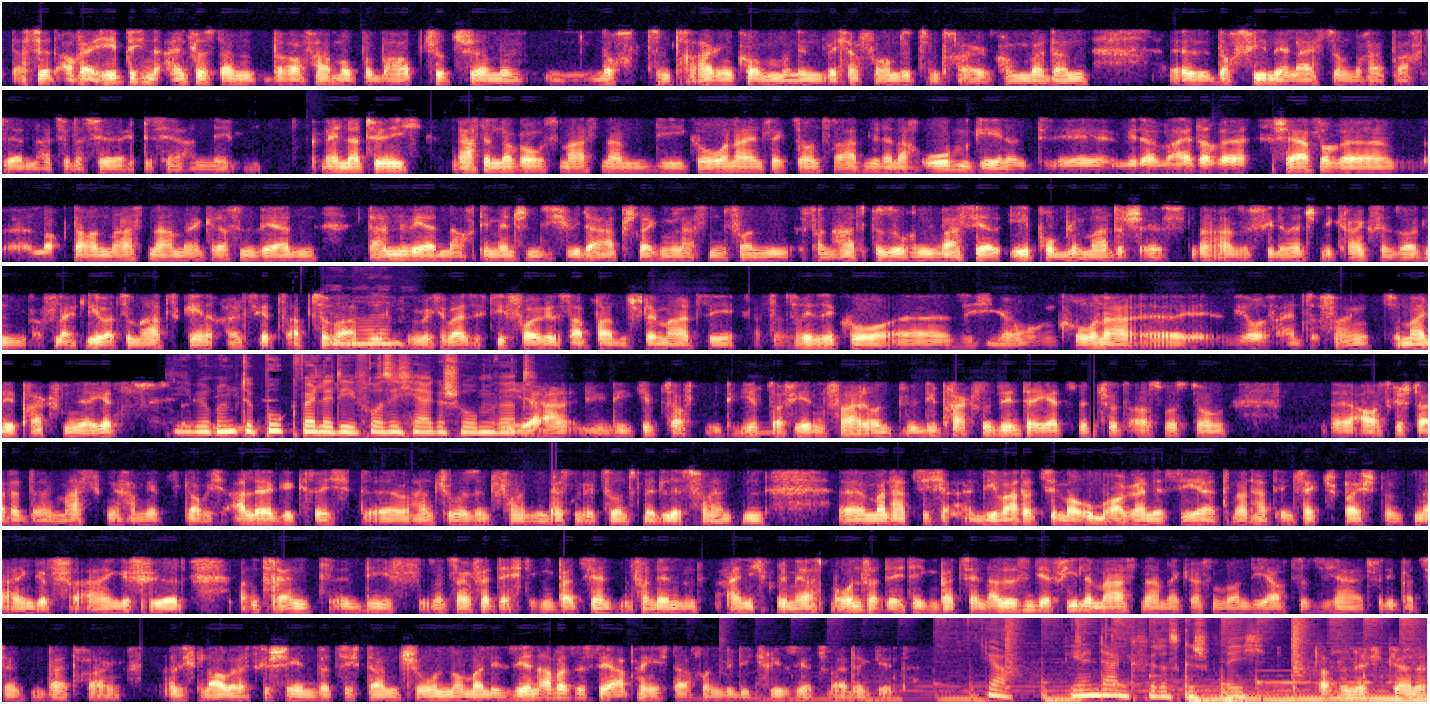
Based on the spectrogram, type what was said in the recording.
Das wird auch erheblichen Einfluss dann darauf haben, ob überhaupt Schutzschirme noch zum Tragen kommen und in welcher Form sie zum Tragen kommen, weil dann äh, doch viel mehr Leistungen noch erbracht werden, als wir das vielleicht bisher annehmen. Wenn natürlich nach den Lockerungsmaßnahmen die Corona-Infektionsraten wieder nach oben gehen und äh, wieder weitere schärfere äh, Lockdown-Maßnahmen ergriffen werden, dann werden auch die Menschen sich wieder abschrecken lassen von, von Arztbesuchen, was ja eh problematisch ist. Ne? Also viele Menschen, die krank sind, sollten vielleicht lieber zum Arzt gehen, als jetzt abzuwarten. Ja. Möglicherweise ist die Folge des Abwartens schlimmer als, die, als das Risiko, äh, sich irgendwo ein Corona-Virus einzufangen. Zumal die Praxen ja jetzt. Die berühmte Bugwelle, die vor sich hergeschoben wird. Ja, die, die gibt es auf, die gibt's auf jeden Fall. Und die Praxen sind ja jetzt mit Schutzausrüstung äh, ausgestattete Masken haben jetzt, glaube ich, alle gekriegt. Äh, Handschuhe sind vorhanden, Desinfektionsmittel ist vorhanden. Äh, man hat sich die Wartezimmer umorganisiert, man hat Infektsprechstunden eingef eingeführt, man trennt die sozusagen verdächtigen Patienten von den eigentlich primär erstmal unverdächtigen Patienten. Also es sind ja viele Maßnahmen ergriffen worden, die auch zur Sicherheit für die Patienten beitragen. Also ich glaube, das Geschehen wird sich dann schon normalisieren, aber es ist sehr abhängig davon, wie die Krise jetzt weitergeht. Ja, vielen Dank für das Gespräch. Dafür nicht, gerne.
